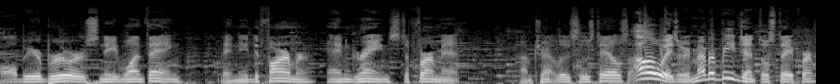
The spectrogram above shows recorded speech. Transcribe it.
all beer brewers need one thing. They need the farmer and grains to ferment. I'm Trent Loos Loos Tales. Always remember, be gentle, stay firm.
